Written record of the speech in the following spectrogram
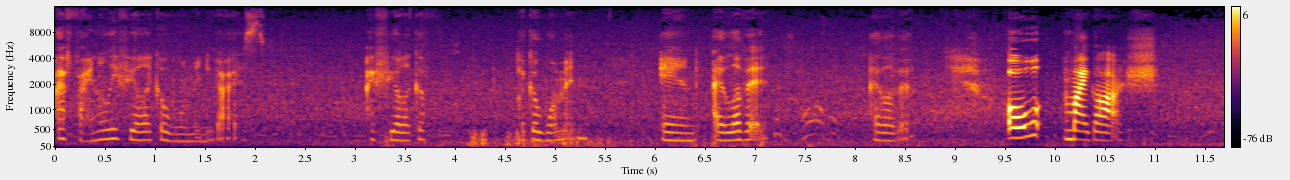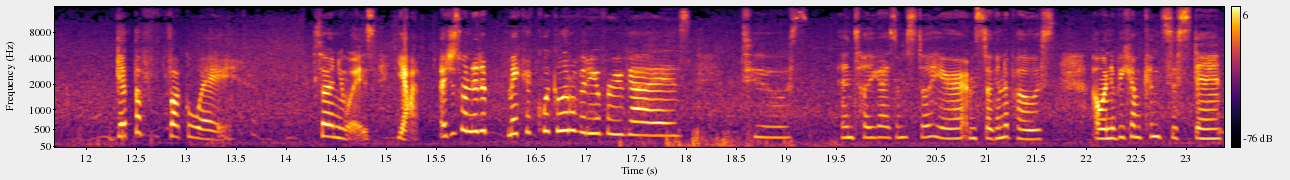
I finally feel like a woman, you guys. I feel like a, like a woman and I love it. I love it. Oh my gosh. Get the fuck away. So anyways, yeah, I just wanted to make a quick little video for you guys to and tell you guys I'm still here. I'm still gonna post. I want to become consistent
